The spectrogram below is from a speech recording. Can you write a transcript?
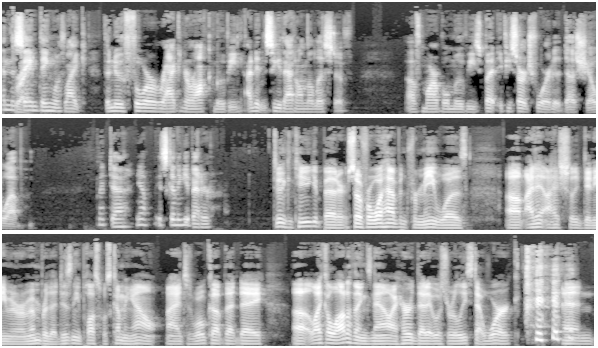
And the right. same thing with like the new Thor Ragnarok movie. I didn't see that on the list of of Marvel movies, but if you search for it, it does show up. But uh, yeah, it's going to get better. It's going to continue to get better. So for what happened for me was um, I didn't I actually didn't even remember that Disney Plus was coming out. I just woke up that day. Uh, like a lot of things now, I heard that it was released at work and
